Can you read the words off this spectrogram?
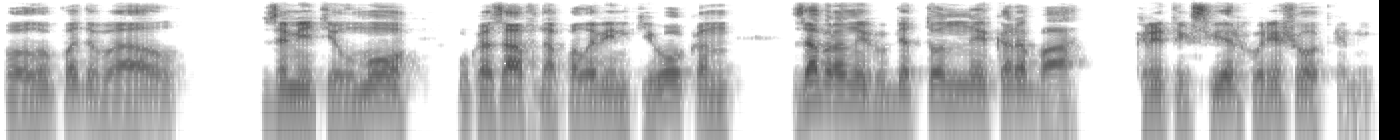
«Полуподвал», — заметил Мо, указав на половинки окон, забранных в бетонные короба, крытых сверху решетками.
